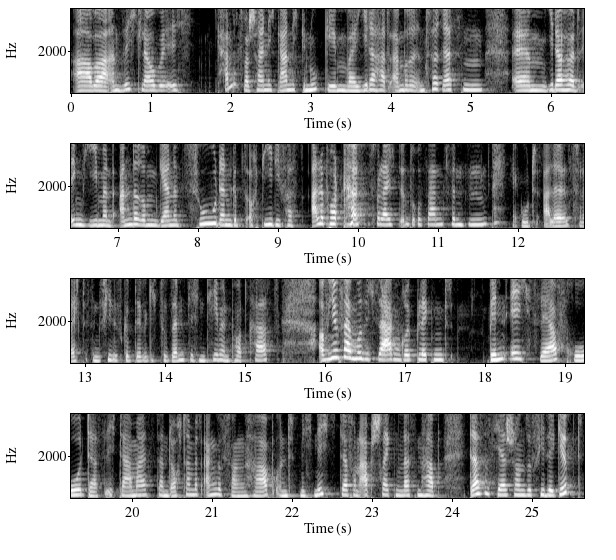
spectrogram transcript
aber an sich glaube ich, kann es wahrscheinlich gar nicht genug geben, weil jeder hat andere Interessen, ähm, jeder hört irgendwie jemand anderem gerne zu. Dann gibt's auch die, die fast alle Podcasts vielleicht interessant finden. Ja gut, alle ist vielleicht ein bisschen viel. Es gibt ja wirklich zu sämtlichen Themen Podcasts. Auf jeden Fall muss ich sagen, rückblickend, bin ich sehr froh, dass ich damals dann doch damit angefangen habe und mich nicht davon abschrecken lassen habe, dass es ja schon so viele gibt.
